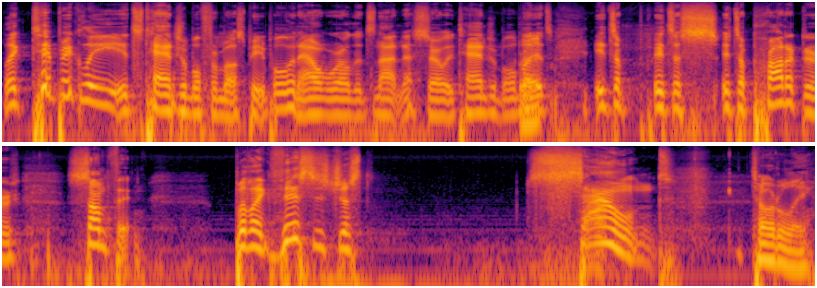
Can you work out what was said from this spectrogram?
Like typically, it's tangible for most people. In our world, it's not necessarily tangible, but Right. it's it's a it's a it's a product or something. But like this is just sound. Totally.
